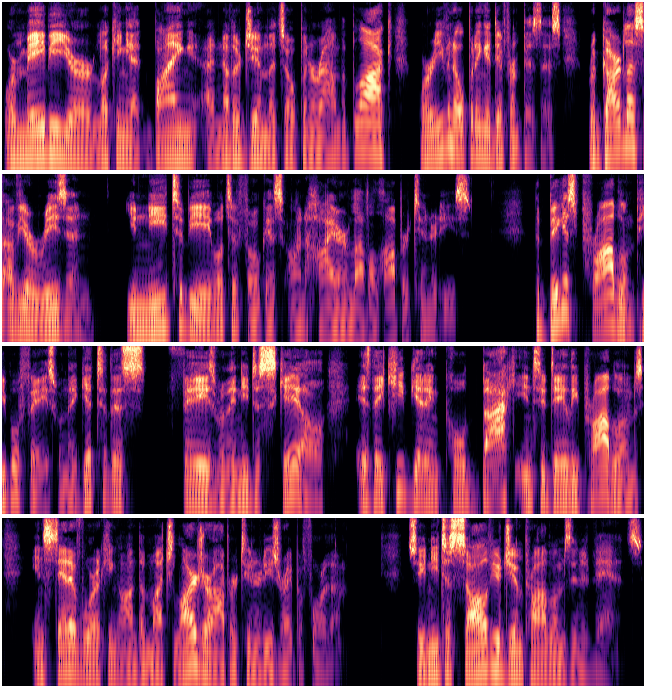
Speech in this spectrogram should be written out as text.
Or maybe you're looking at buying another gym that's open around the block or even opening a different business. Regardless of your reason, you need to be able to focus on higher level opportunities. The biggest problem people face when they get to this phase where they need to scale is they keep getting pulled back into daily problems instead of working on the much larger opportunities right before them. So you need to solve your gym problems in advance.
